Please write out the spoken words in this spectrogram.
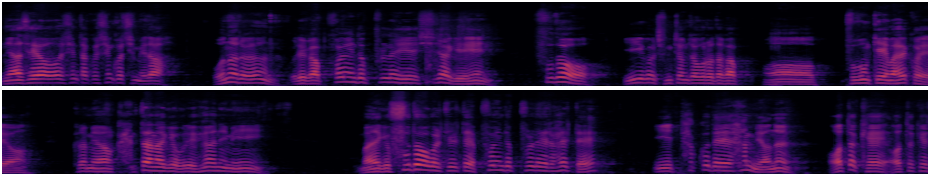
안녕하세요. 신탁구 신코치입니다. 오늘은 우리가 포인트 플레이의 시작인 후도 이익을 중점적으로다가 어, 부분 게임을 할 거예요. 그러면 간단하게 우리 회원님이 만약에 후덕을 뛸 때 포인트 플레이를 할 때 이 탁구대의 한 면을 어떻게 어떻게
